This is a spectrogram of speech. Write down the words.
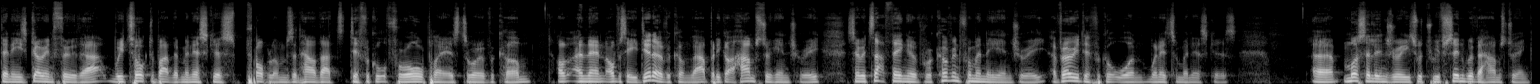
then he's going through that. We talked about the meniscus problems and how that's difficult for all players to overcome. And then obviously he did overcome that, but he got a hamstring injury. So it's that thing of recovering from a knee injury, a very difficult one when it's a meniscus. Uh, muscle injuries, which we've seen with the hamstring,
